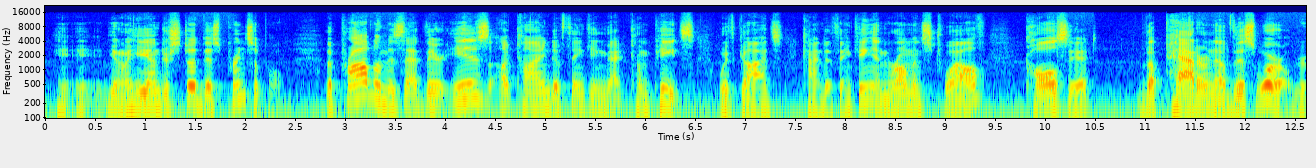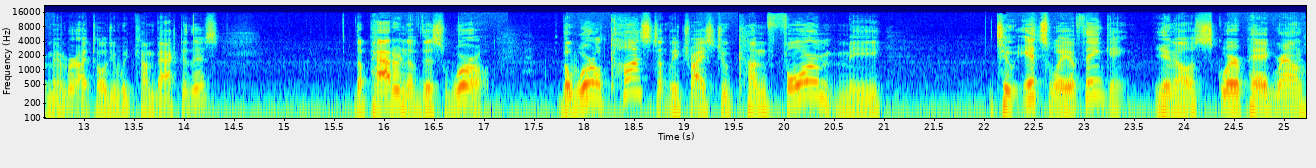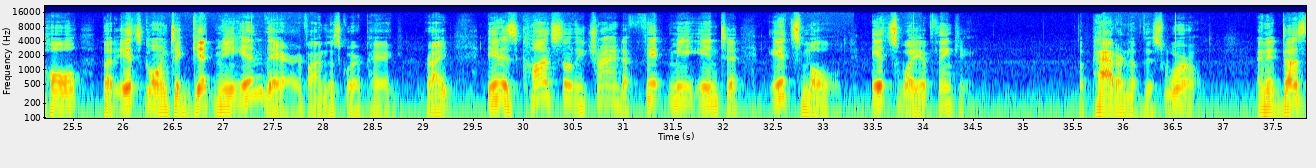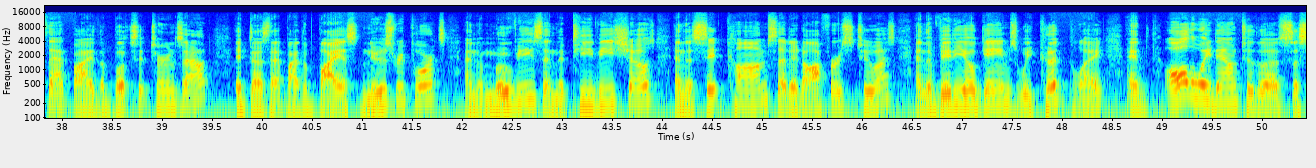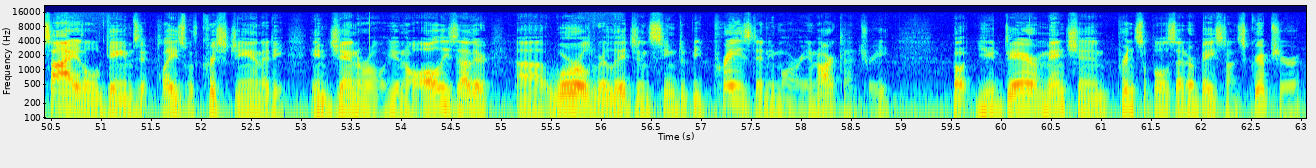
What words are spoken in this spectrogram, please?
He, you know, he understood this principle. The problem is that there is a kind of thinking that competes with God's kind of thinking, and Romans 12 calls it the pattern of this world. Remember, I told you we'd come back to this? The pattern of this world. The world constantly tries to conform me to its way of thinking. You know, square peg, round hole, but it's going to get me in there if I'm the square peg, right? It is constantly trying to fit me into its mold, its way of thinking, the pattern of this world. And it does that by the books, it turns out. It does that by the biased news reports and the movies and the TV shows and the sitcoms that it offers to us and the video games we could play and all the way down to the societal games it plays with Christianity in general. You know, all these other uh, world religions seem to be praised anymore in our country. But you dare mention principles that are based on Scripture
